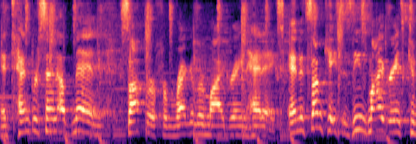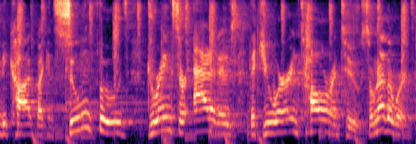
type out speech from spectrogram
and 10% of men suffer from regular migraine headaches. And in some cases, these migraines can be caused by consuming foods, drinks, or additives that you are intolerant to. So in other words,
